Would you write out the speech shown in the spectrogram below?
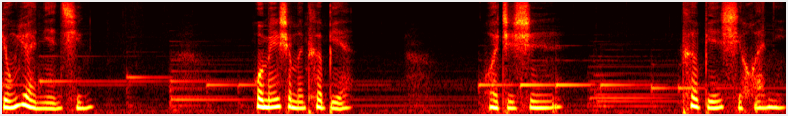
永远年轻。我没什么特别，我只是特别喜欢你。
